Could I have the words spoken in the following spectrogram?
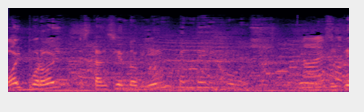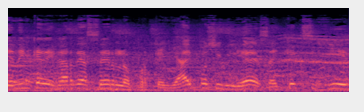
hoy por hoy están siendo bien pendejos. No, Y tienen que dejar de hacerlo porque ya hay posibilidades, hay que exigir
